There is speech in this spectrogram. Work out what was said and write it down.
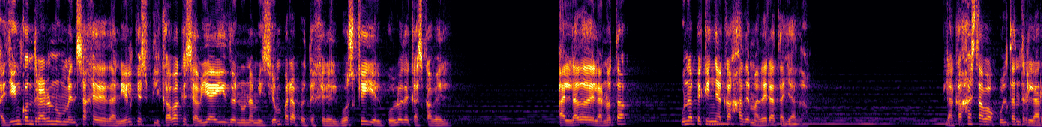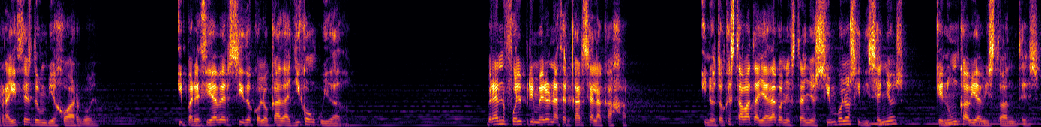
Allí encontraron un mensaje de Daniel que explicaba que se había ido en una misión para proteger el bosque y el pueblo de Cascabel. Al lado de la nota, una pequeña caja de madera tallada. La caja estaba oculta entre las raíces de un viejo árbol y parecía haber sido colocada allí con cuidado. Bran fue el primero en acercarse a la caja y notó que estaba tallada con extraños símbolos y diseños que nunca había visto antes.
